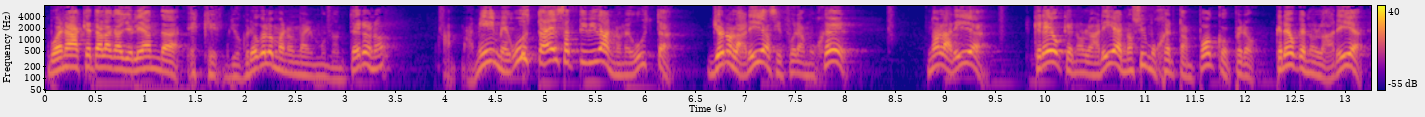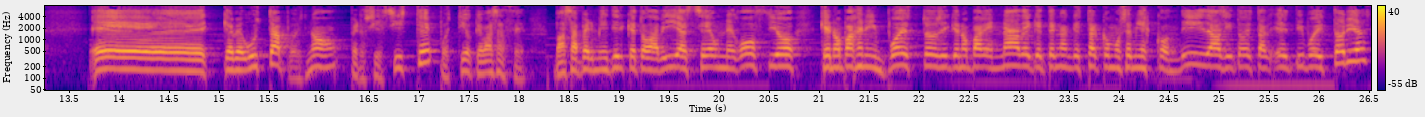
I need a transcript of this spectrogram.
Buenas, ¿qué tal la anda? Es que yo creo que es lo más normal del mundo entero, ¿no? A, mí me gusta esa actividad, no me gusta. Yo no la haría si fuera mujer. No la haría. Creo que no lo haría. No soy mujer tampoco, pero creo que no lo haría. Eh, ¿Que me gusta? Pues no, pero si existe, pues tío, ¿qué vas a hacer? ¿Vas a permitir que todavía sea un negocio, que no paguen impuestos y que no paguen nada y que tengan que estar como semi escondidas y todo este tipo de historias?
